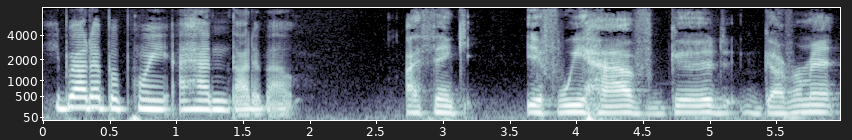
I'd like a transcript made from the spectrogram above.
He brought up a point I hadn't thought about. I think if we have good government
